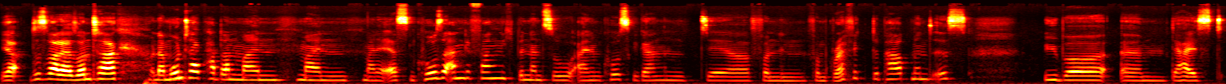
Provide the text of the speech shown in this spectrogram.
Ja, das war der Sonntag. Und am Montag hat dann mein, mein, meine ersten Kurse angefangen. Ich bin dann zu einem Kurs gegangen, der von den, vom Graphic Department ist. Über, ähm, der heißt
